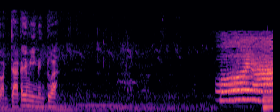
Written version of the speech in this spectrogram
ก่อนจากก็ยังมีอีกหนึ่งตัวโอ้ยหา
